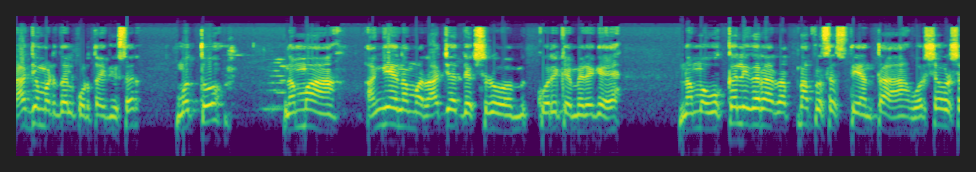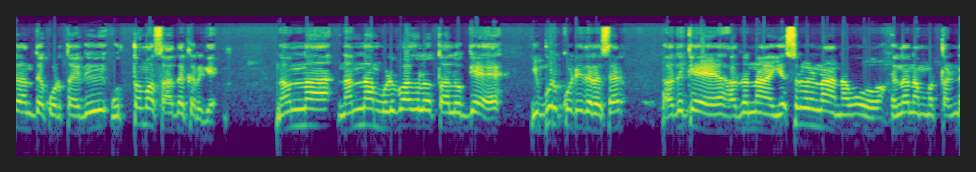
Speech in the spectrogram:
ರಾಜ್ಯ ಮಟ್ಟದಲ್ಲಿ ಕೊಡ್ತಾ ಇದ್ದೀವಿ ಸರ್. ಮತ್ತು ನಮ್ಮ ಹಂಗೆ ನಮ್ಮ ರಾಜ್ಯಾಧ್ಯಕ್ಷರು ಕೋರಿಕೆ ಮೇರೆಗೆ ನಮ್ಮ ಒಕ್ಕಲಿಗರ ರತ್ನ ಪ್ರಶಸ್ತಿ ಅಂತ ವರ್ಷ ವರ್ಷ ಅಂತ ಕೊಡ್ತಾ ಇದ್ದೀವಿ. ಉತ್ತಮ ಸಾಧಕರಿಗೆ. ನನ್ನ ನನ್ನ ಮುಳಬಾಗಿಲು ತಾಲೂಕಿಗೆ ಇಬ್ಬರು ಕೊಟ್ಟಿದ್ದಾರೆ ಸರ್. ಅದಕ್ಕೆ ಅದನ್ನು ಹೆಸರುಗಳನ್ನ ನಾವು ಎಲ್ಲ ನಮ್ಮ ತಂಡ,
